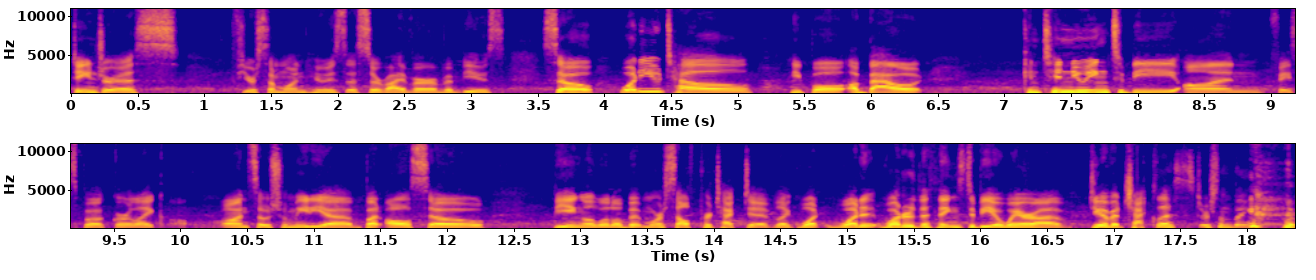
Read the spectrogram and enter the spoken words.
dangerous if you're someone who is a survivor of abuse. So, what do you tell people about continuing to be on Facebook or like on social media, but also being a little bit more self-protective? Like, what what what are the things to be aware of? Do you have a checklist or something?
